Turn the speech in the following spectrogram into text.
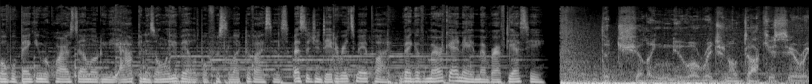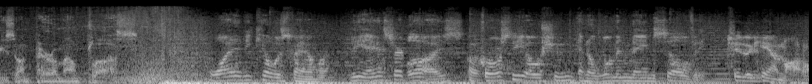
Mobile banking requires downloading the app and is only available for select devices. Message and data rates may apply. Bank of America and a member FDIC. The chilling new original docuseries on Paramount Plus. Why did he kill his family? The answer lies across the ocean in a woman named Sylvie. She's a can model.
